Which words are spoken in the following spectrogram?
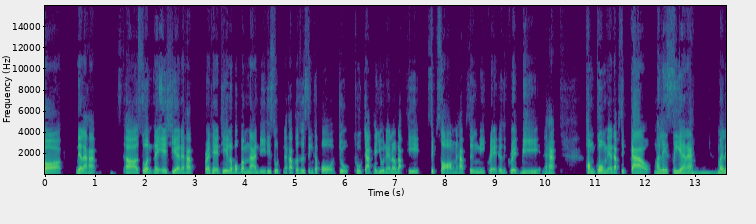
ก็เนี่ยแหละครับเอ่อส่วนในเอเชียนะครับ ประเทศที่ระบบบำนาญดีที่สุดนะครับ ก็คือสิงคโปร์จุถูกจัดให้อยู่ในลำดับที่ 12 นะครับ ซึ่งมีเกรดก็คือเกรด B นะฮะฮ่องกงเนี่ยอันดับ 19 มาเลเซียนะ มาเล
